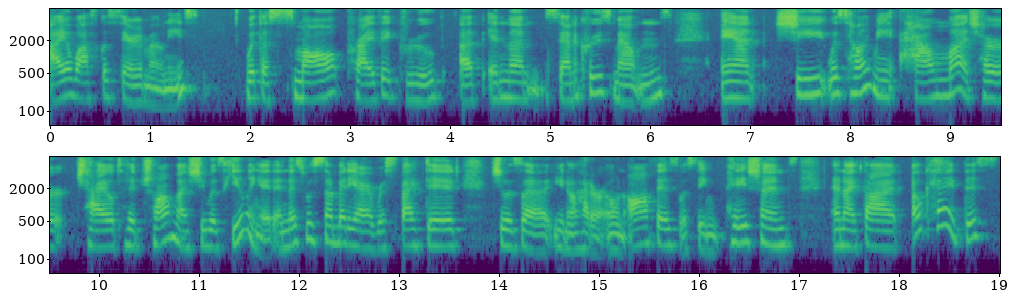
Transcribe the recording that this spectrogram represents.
ayahuasca ceremonies with a small private group up in the Santa Cruz Mountains." And she was telling me how much her childhood trauma she was healing it. And this was somebody I respected. She was a, you know, had her own office, was seeing patients. And I thought, okay, this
